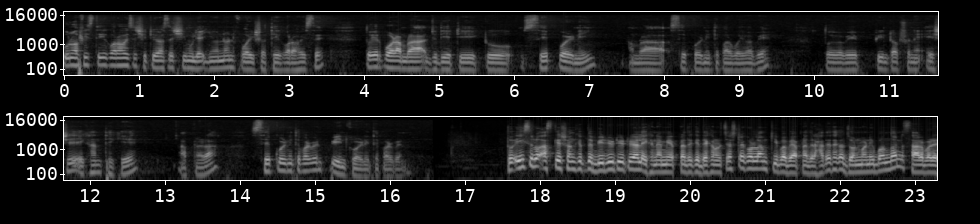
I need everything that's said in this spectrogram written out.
কোন অফিস থেকে করা হয়েছে সেটিও আছে শিমুলিয়া ইউনিয়ন পরিষদ থেকে করা হয়েছে। তো এরপর আমরা যদি এটি একটু সেভ করে নিই, আমরা সেভ করে নিতে পারব এভাবে। তো এভাবে প্রিন্ট অপশনে এসে এখান থেকে আপনারা সেভ করে নিতে পারবেন প্রিন্ট করে নিতে পারবেন। তো এই ছিল আজকের সংক্ষিপ্ত ভিডিও টিউটোরিয়াল এখানে আমি আপনাদেরকে দেখানোর চেষ্টা করলাম কীভাবে আপনাদের হাতে থাকা জন্ম নিবন্ধন সার্ভারে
